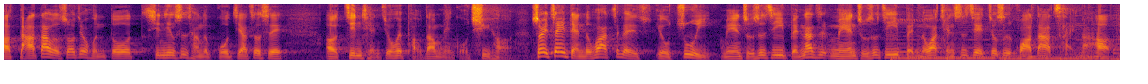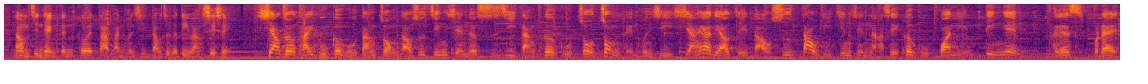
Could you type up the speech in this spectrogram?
啊达到的时候，就很多新兴市场的国家这些。呃，金钱就会跑到美国去哈，所以这一点的话，这个有助于美元指数基本。那是美元指数基本的话，全世界就是发大财嘛哈。那我们今天跟各位大盘分析到这个地方，谢谢。下周台股个股当中，老师精选的十几档个股做重点分析。想要了解老师到底精选哪些个股，欢迎订阅 Plus Play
